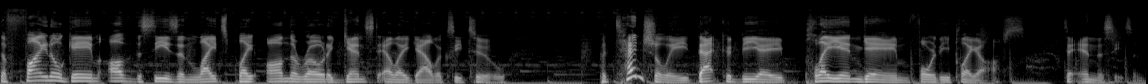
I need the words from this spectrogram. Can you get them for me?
the final game of the season, Lights play on the road against LA Galaxy 2 potentially that could be a play-in game for the playoffs to end the season.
